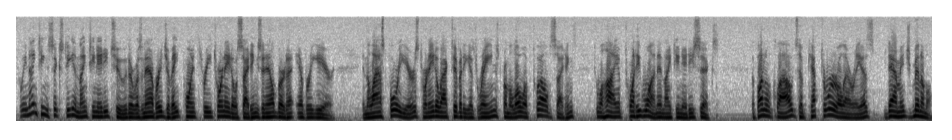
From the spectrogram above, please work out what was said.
Between 1960 and 1982, there was an average of 8.3 tornado sightings in Alberta every year. In the last four years, tornado activity has ranged from a low of 12 sightings to a high of 21 in 1986. The funnel clouds have kept to rural areas damage minimal.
